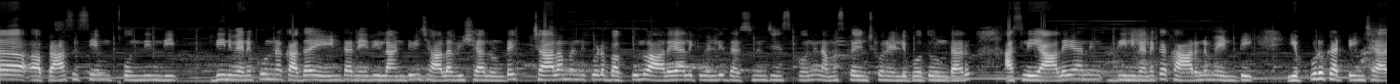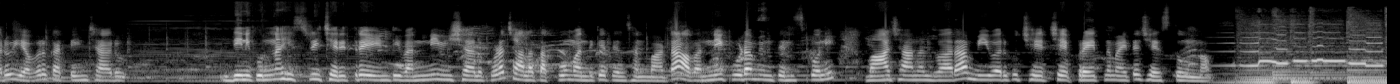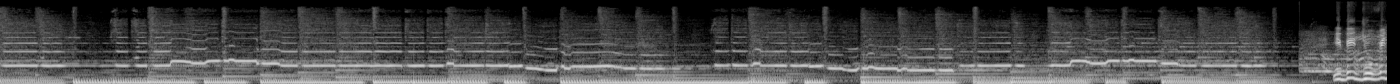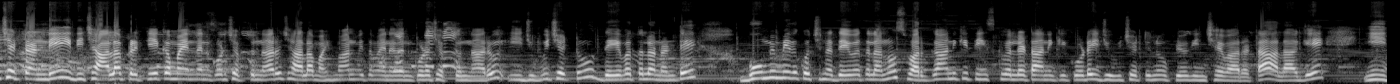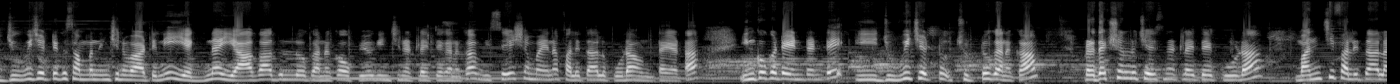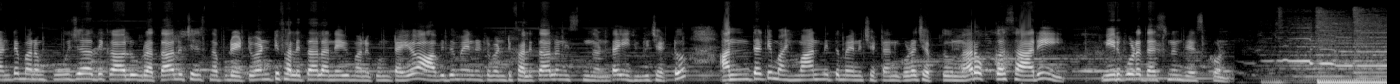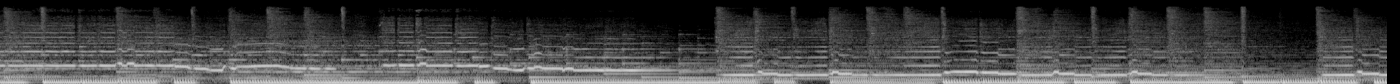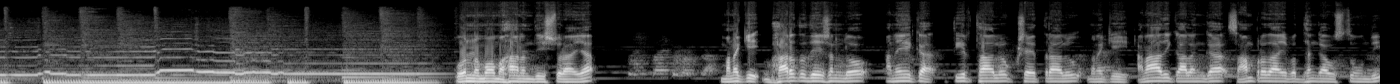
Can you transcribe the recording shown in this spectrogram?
ప్రాశస్యం పొందింది దీని వెనుక ఉన్న కథ ఏంటనేది ఇలాంటివి చాలా విషయాలు ఉంటాయి. చాలామంది కూడా భక్తులు ఆలయాలకు వెళ్ళి దర్శనం చేసుకొని నమస్కరించుకొని వెళ్ళిపోతూ ఉంటారు. అసలు ఈ ఆలయాన్ని దీని వెనక కారణం ఏంటి ఎప్పుడు కట్టించారు ఎవరు కట్టించారు దీనికి ఉన్న హిస్టరీ చరిత్ర ఏంటి? ఇవన్నీ విషయాలు కూడా చాలా తక్కువ మందికే తెలుసు అనమాట అవన్నీ కూడా మేము తెలుసుకొని మా ఛానల్ ద్వారా మీ వరకు చేర్చే ప్రయత్నం అయితే చేస్తూ ఉన్నాం. ఇది జువ్వి చెట్టు అండి. ఇది చాలా ప్రత్యేకమైనదని కూడా చెప్తున్నారు. చాలా మహిమాన్వితమైనదని కూడా చెప్తున్నారు. ఈ జువ్వి చెట్టు దేవతలను అంటే భూమి మీదకి వచ్చిన దేవతలను స్వర్గానికి తీసుకువెళ్ళటానికి కూడా ఈ జువ్వి చెట్టును ఉపయోగించేవారట. అలాగే ఈ జువ్వి చెట్టుకు సంబంధించిన వాటిని యజ్ఞ యాగాదుల్లో గనక ఉపయోగించినట్లయితే గనక విశేషమైన ఫలితాలు కూడా ఉంటాయట. ఇంకొకటి ఏంటంటే ఈ జువ్వి చెట్టు చుట్టూ గనక ప్రదక్షిణలు చేసినట్లయితే కూడా మంచి ఫలితాలు అంటే మనం పూజాధికాలు వ్రతాలు చేసినప్పుడు ఎటువంటి ఫలితాలు అనేవి మనకు ఉంటాయో ఆ విధమైనటువంటి ఫలితాలను ఇస్తుందంట ఈ జువి చెట్టు. అంతటి మహిమాన్వితమైన చెట్టు అని కూడా చెప్తూ ఉన్నారు. ఒక్కసారి మీరు కూడా దర్శనం చేసుకోండి. ఓం నమో మహానందీశ్వరాయ. మనకి భారతదేశంలో అనేక తీర్థాలు క్షేత్రాలు మనకి అనాది కాలంగా సాంప్రదాయబద్ధంగా వస్తూ ఉంది.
